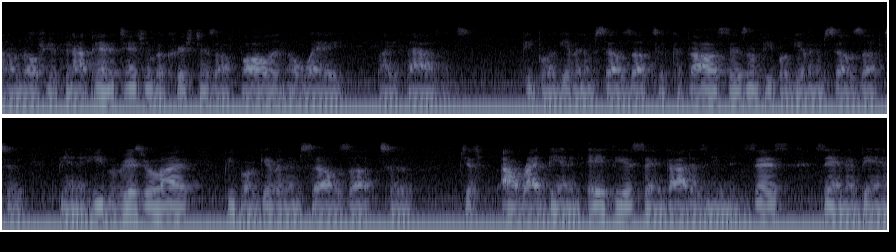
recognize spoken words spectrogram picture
I don't know if you're not paying attention, but Christians are falling away by the thousands. People are giving themselves up to Catholicism. People are giving themselves up to being a Hebrew Israelite. People are giving themselves up to just outright being an atheist, saying God doesn't even exist, saying they're being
